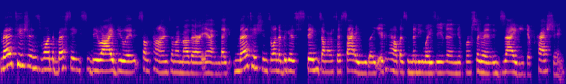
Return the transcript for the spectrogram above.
meditation is one of the best things to do. I do it sometimes on my mother, and like meditation is one of the biggest things on our society. Like it can help us in many ways, even if we're struggling anxiety, depression.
